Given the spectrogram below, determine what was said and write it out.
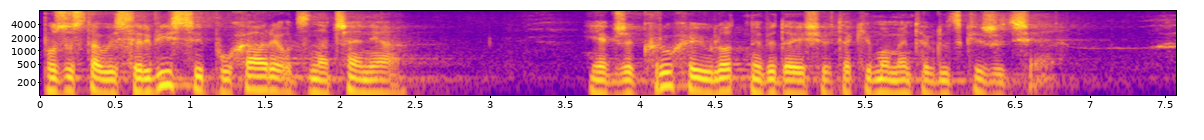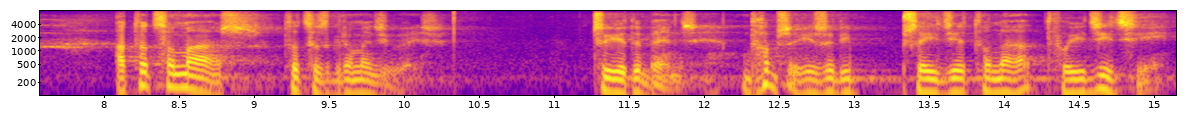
Pozostały serwisy, puchary, odznaczenia. Jakże kruche i ulotne wydaje się w takich momentach ludzkie życie. A to, co masz, to, co zgromadziłeś, czyje to będzie. Dobrze, jeżeli przejdzie to na Twoje dzieci.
